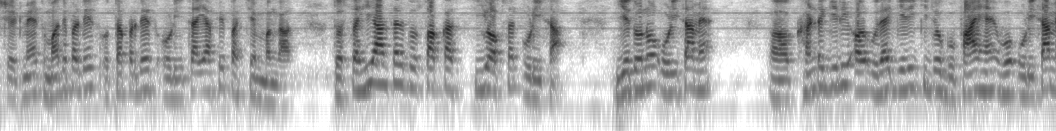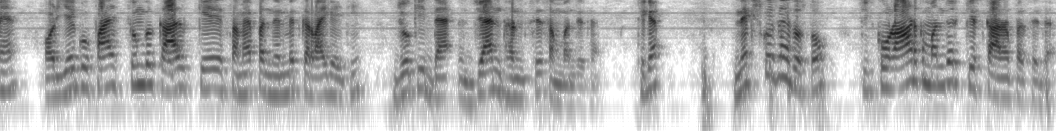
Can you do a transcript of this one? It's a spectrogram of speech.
स्टेट में है? तो मध्य प्रदेश उत्तर प्रदेश उड़ीसा या फिर पश्चिम बंगाल? तो सही आंसर है दोस्तों आपका सी ऑप्शन उड़ीसा ये दोनों उड़ीसा में खंडगिरी और उदयगिरी की जो गुफाएँ हैं, वो उड़ीसा में है और ये गुफाएँ सुंग काल के समय पर निर्मित करवाई गई थी, जो कि जैन धर्म से संबंधित है। ठीक है? नेक्स्ट क्वेश्चन है दोस्तों, कि कोणार्क मंदिर किस कारण प्रसिद्ध है?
